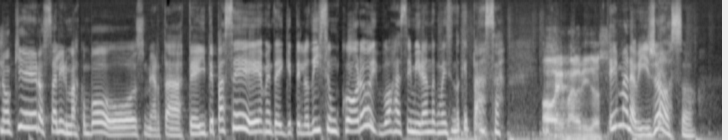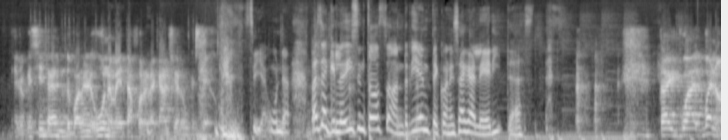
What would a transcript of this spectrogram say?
no quiero salir más con vos, me hartaste y te pasé, ¿eh? y que te lo dice un coro y vos así mirando como diciendo, ¿qué pasa? Oh, es maravilloso. Es maravilloso. Pero que sí traten de poner una metáfora en la canción, aunque sea. Sí, una. Pasa que lo dicen todos sonrientes con esas galeritas. Tal cual. Bueno,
